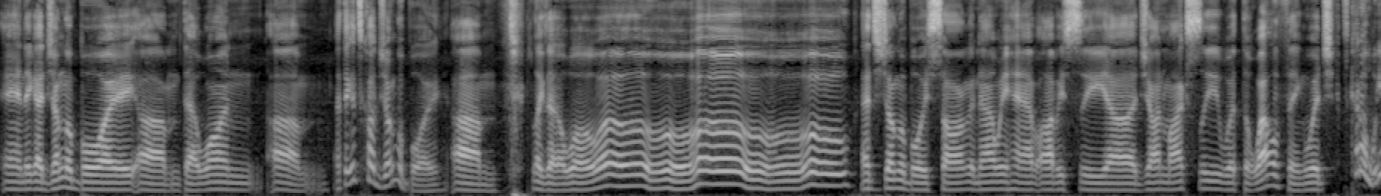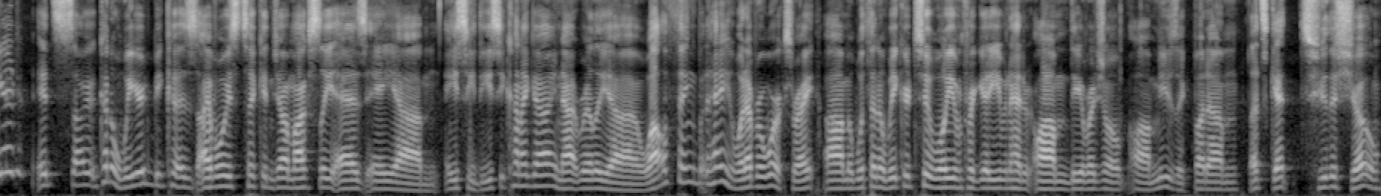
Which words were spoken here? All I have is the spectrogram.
and they got Jungle Boy. Um, that one. Um, I think it's called Jungle Boy. Um, like that. Whoa, whoa, whoa, whoa. That's Jungle Boy's song, and now we have obviously uh, Jon Moxley with the Wild Thing, which it's kind of weird. It's uh, kind of weird because I've always taken Jon Moxley as a um, ACDC kind of guy, not really a Wild Thing, but hey, whatever works, right? Um, within a week or two, we'll even forget he even had um the original uh, music. But um, let's get to the show.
